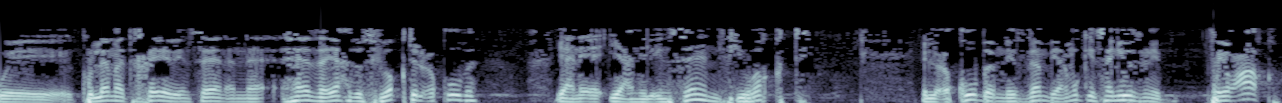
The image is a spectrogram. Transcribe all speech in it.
وكلما تخيل الإنسان أن هذا يحدث في وقت العقوبة يعني يعني الإنسان في وقت العقوبة من الذنب يعني ممكن إنسان يذنب فيعاقب.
